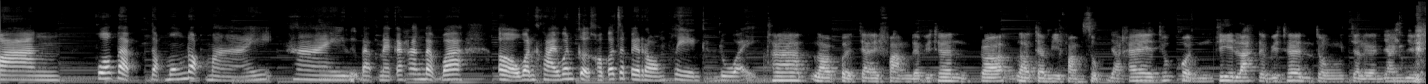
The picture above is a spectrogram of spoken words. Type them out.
วาง พวกแบบดอกมงดอกไม้ให้หรือแบบแม้กระทั่งแบบว่าเออวันคล้ายวันเกิดเขาก็จะไปร้องเพลงกันด้วย ถ้าเราเปิดใจฟัง The Beatles ก็เราจะมีความสุขอยากให้ทุกคนที่รัก The Beatles จงเจริญยั่งยืน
